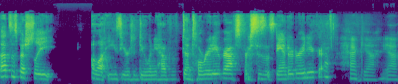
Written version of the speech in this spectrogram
That's especially a lot easier to do when you have dental radiographs versus a standard radiograph. Heck yeah. Yeah.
